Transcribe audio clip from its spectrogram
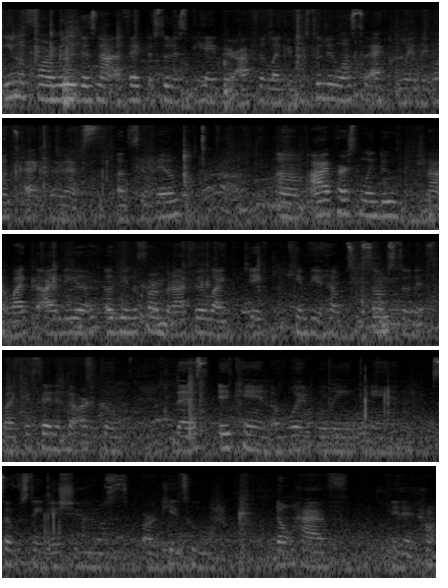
uniform really does not affect the student's behavior. I feel like if a student wants to act the way they want to act, then that's up to them. Um, I personally do not like the idea of uniform, but I feel like it can be a help to some students. Like I said in the article, that it can avoid bullying and self-esteem issues or kids who don't have it at home.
